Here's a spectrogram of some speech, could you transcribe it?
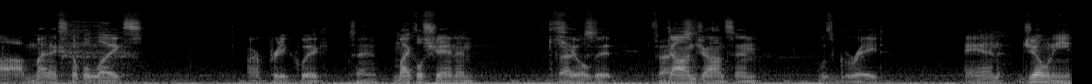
Uh, my next couple likes are pretty quick. Same. Michael Shannon killed it. Facts. Don Johnson was great. And Joni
